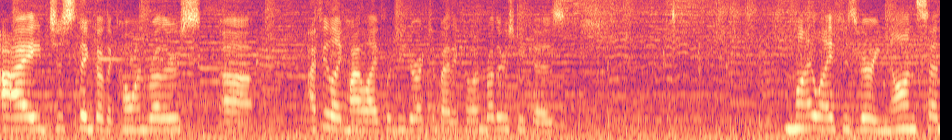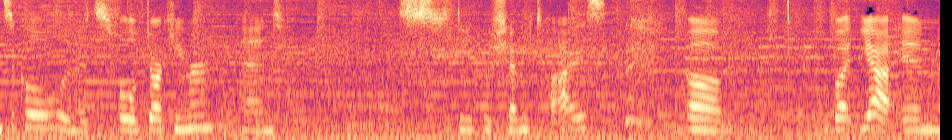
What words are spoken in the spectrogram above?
I just think that the Coen brothers. Uh, I feel like my life would be directed by the Coen brothers because my life is very nonsensical and it's full of dark humor and Steve Buscemi ties. um, but yeah, in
